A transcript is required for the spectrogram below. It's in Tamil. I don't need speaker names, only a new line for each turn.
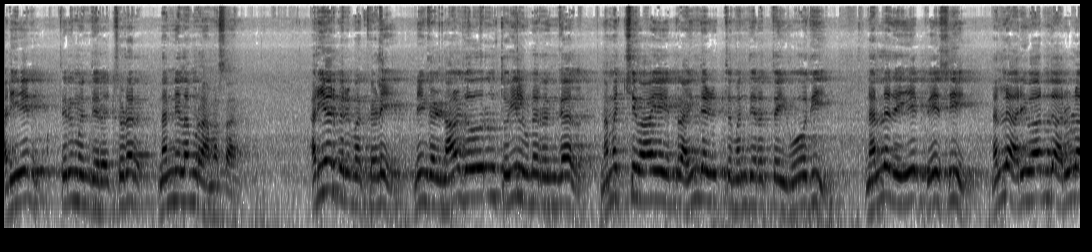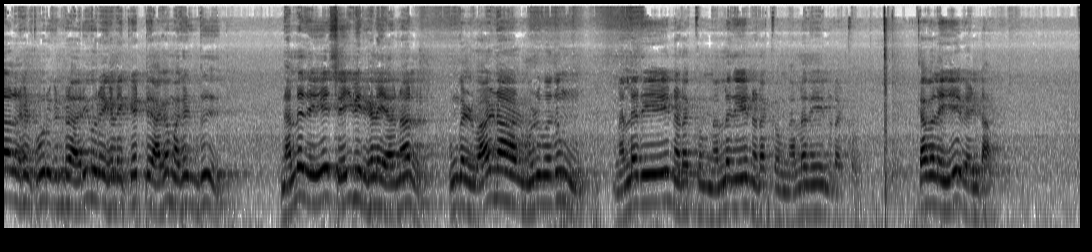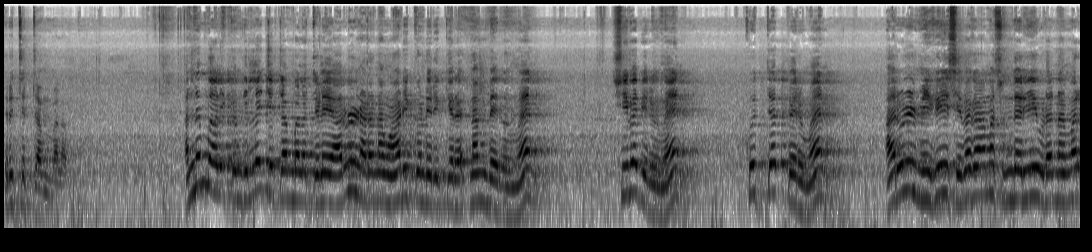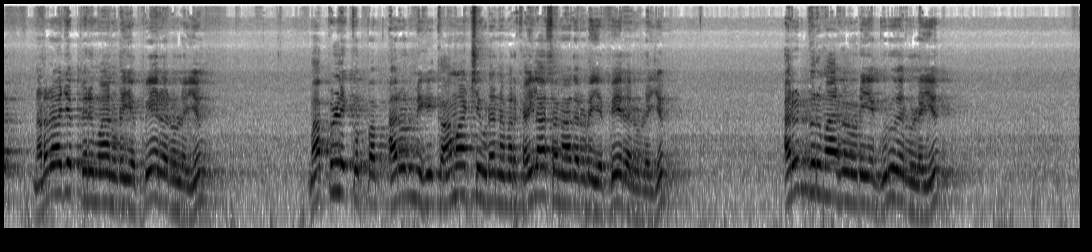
அடியேன் திருமந்திர சுடர் நன்னிலம் ராமசாமி. அடியார் பெருமக்களே நீங்கள் நாள்தோறும் தொழில் உணருங்கள். நமச்சிவாய என்ற ஐந்தெழுத்து மந்திரத்தை ஓதி நல்லதையே பேசி நல்ல அறிவார்ந்த அருளாளர்கள் கூறுகின்ற அறிவுரைகளை கேட்டு அகமகிழ்ந்து நல்லதையே செய்வீர்களே ஆனால் உங்கள் வாழ்நாள் முழுவதும் நல்லதே நடக்கும் நல்லதே நடக்கும் நல்லதே நடக்கும். கவலையே வேண்டாம். திருச்சிற்றம்பலம். அன்னம்பாளிக்கும் தில்லை சிற்றம்பலத்திலே அருள் நடனம் ஆடிக்கொண்டிருக்கிற நம்பெருமன் சிவபெருமன் குத்தப்பெருமன் அருள்மிகு சிவகாம சுந்தரி உடனமர் நடராஜ பெருமானுடைய பேரருளையும் மாப்பிள்ளைக்குப்பம் அருள்மிகு காமாட்சி உடனமர் கைலாசநாதருடைய பேரருளையும் அருட்பெருமார்களுடைய குரு அருளையும்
